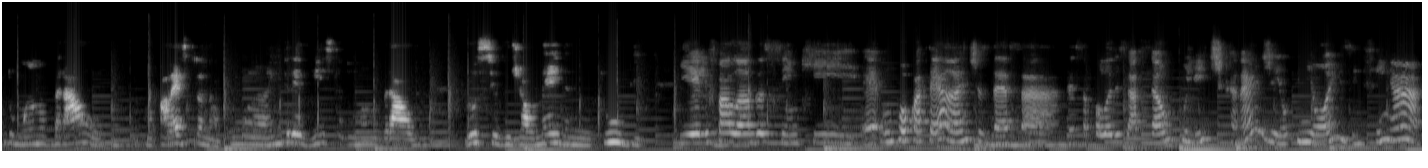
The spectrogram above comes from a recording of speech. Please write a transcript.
do Mano Brown, uma palestra não, uma entrevista do Mano Brown do Silvio de Almeida no YouTube, e ele falando assim que é, um pouco até antes dessa, dessa polarização política, né, de opiniões, enfim, ah,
